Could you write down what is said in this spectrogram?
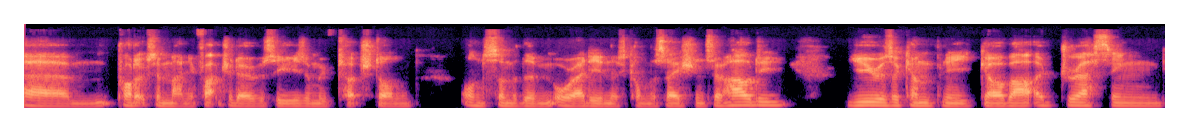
um, products are manufactured overseas, and we've touched on on some of them already in this conversation. So, how do you, as a company, go about addressing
